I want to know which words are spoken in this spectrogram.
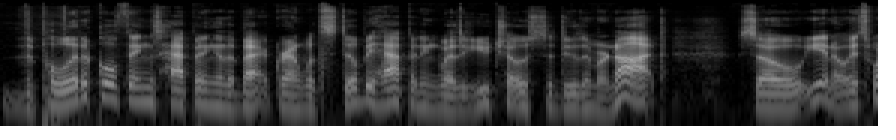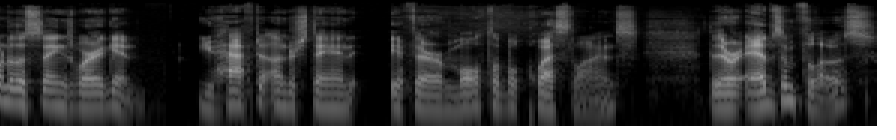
The political things happening in the background would still be happening whether you chose to do them or not. So, you know, it's one of those things where, again, you have to understand if there are multiple quest lines, there are ebbs and flows.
